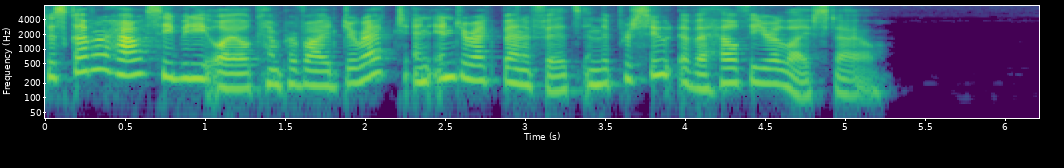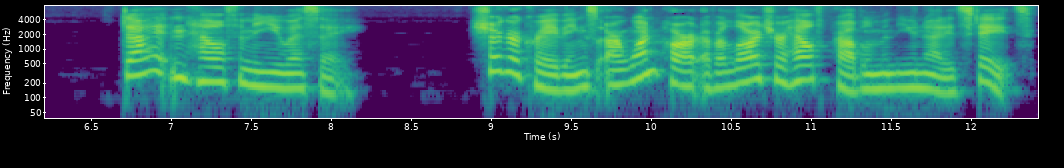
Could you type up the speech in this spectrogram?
Discover how CBD oil can provide direct and indirect benefits in the pursuit of a healthier lifestyle. Diet and health in the USA. Sugar cravings are one part of a larger health problem in the United States.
